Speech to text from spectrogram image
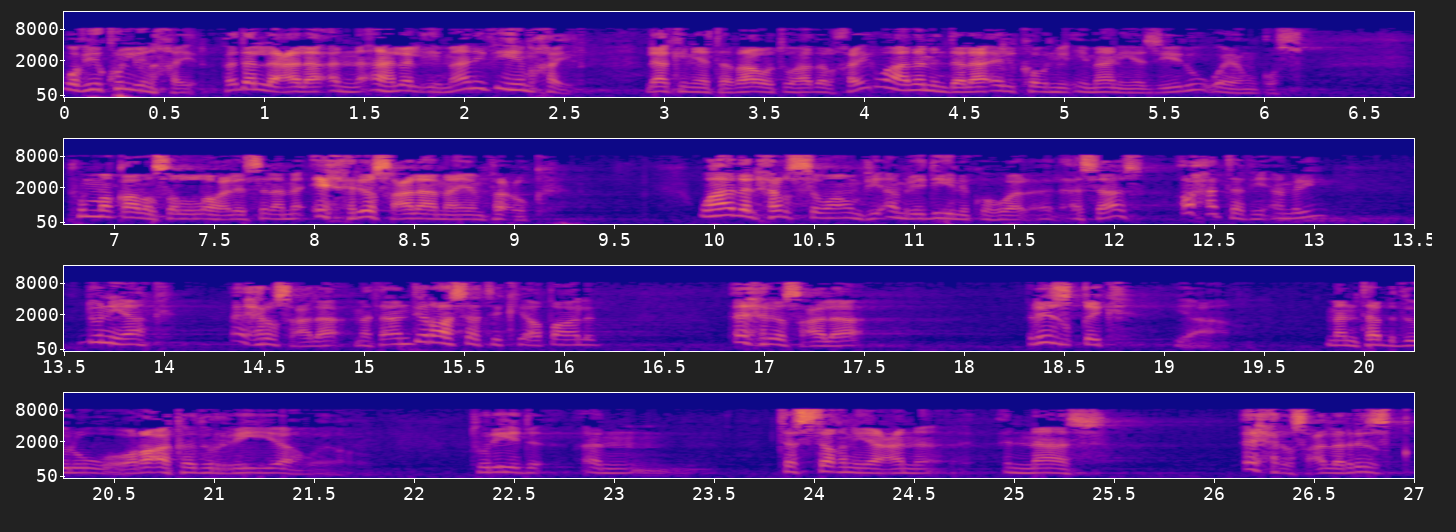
وفي كل خير. فدل على أن أهل الإيمان فيهم خير لكن يتفاوت هذا الخير وهذا من دلائل كون الإيمان يزيد وينقص. ثم قال صلى الله عليه وسلم احرص على ما ينفعك. وهذا الحرص سواء في أمر دينك وهو الأساس أو حتى في أمر دنياك. احرص على مثلا دراستك يا طالب. احرص على رزقك يا من تبذل وراءك ذرية وتريد أن تستغني عن الناس. احرص على الرزق.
